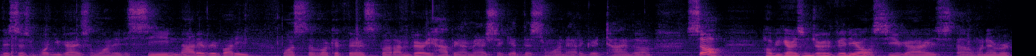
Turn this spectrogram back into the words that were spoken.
this is what you guys wanted to see. Not everybody wants to look at this, but I'm very happy I managed to get this one at a good time though. So, hope you guys enjoy the video. I'll see you guys uh, whenever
